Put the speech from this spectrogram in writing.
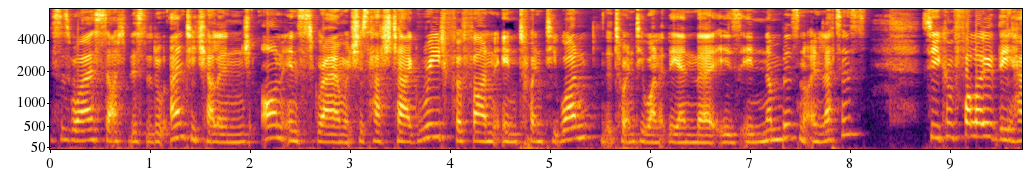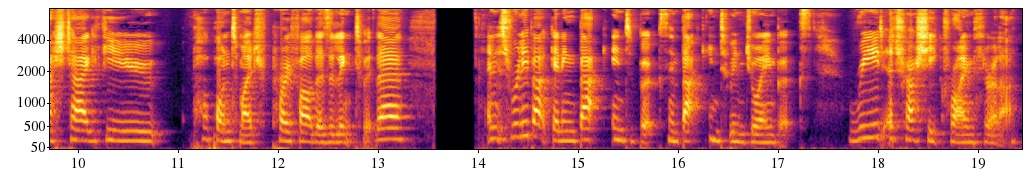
this is why I started this little anti challenge on Instagram, which is hashtag read for fun in 21. The 21 at the end there is in numbers, not in letters. So you can follow the hashtag. If you pop onto my profile, there's a link to it there. And it's really about getting back into books and back into enjoying books. Read a trashy crime thriller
